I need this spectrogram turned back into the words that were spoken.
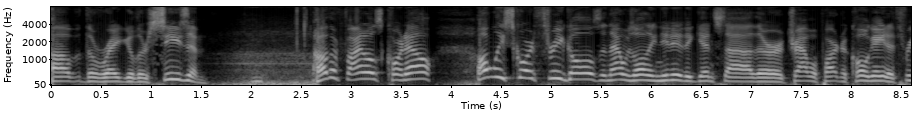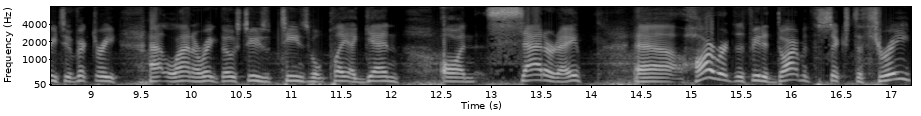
of the regular season. Other finals, Cornell only scored three goals, and that was all they needed against uh, their travel partner Colgate. A 3 2 victory at Lynah Rink. Those two teams will play again on Saturday. Uh, Harvard defeated Dartmouth 6 to 3.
